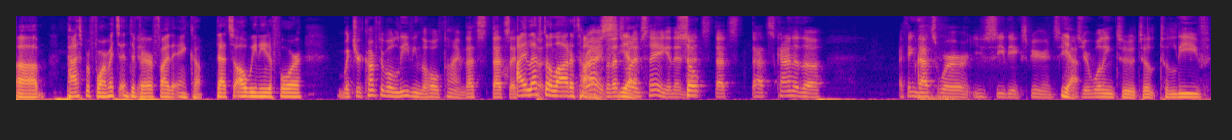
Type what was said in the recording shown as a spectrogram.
um, past performance and to verify the income. That's all we need it for. But you're comfortable leaving the whole time. That's that's. I think left a lot of time. Right, but that's yeah. what I'm saying, and then So- that's that's that's kind of the. I think that's where you see the experience. Yeah. You're willing to to to leave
